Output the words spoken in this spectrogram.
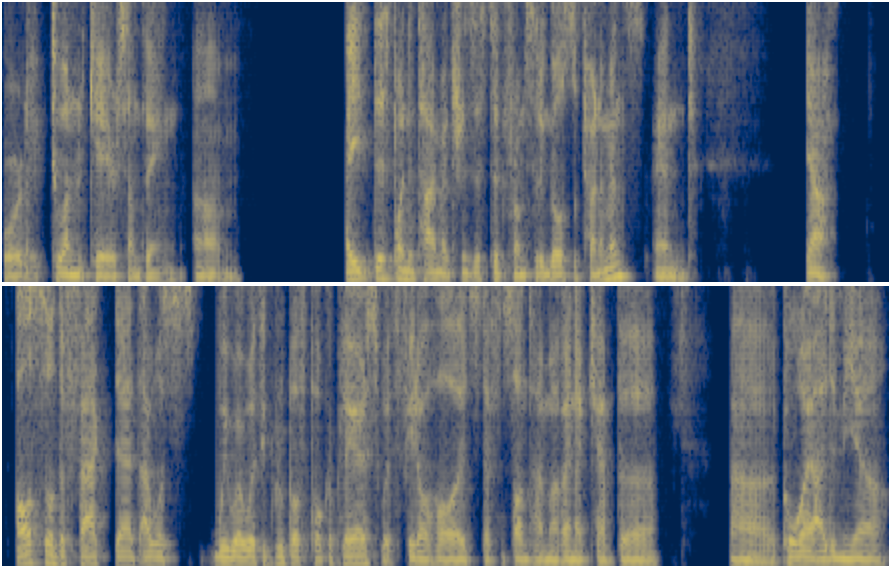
for like 200k or something. Um, I at this point in time I transited from sit and goes to tournaments, and yeah. Also, the fact that I was we were with a group of poker players with Fedor Holz, Steffen Sontheimer, Rainer Kempe, uh, Koray Aldemir.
